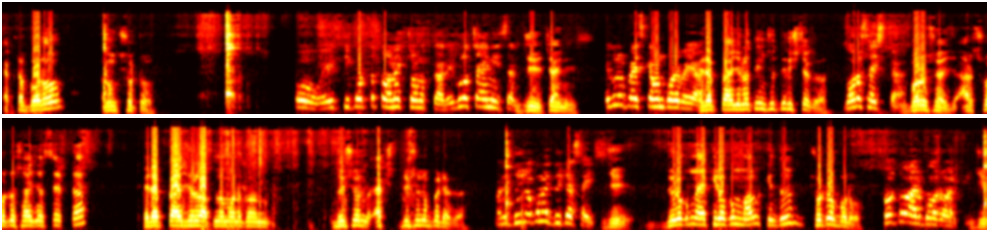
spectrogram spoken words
একটা বড় এবং ছোট। ও এই টিপটটা তো অনেক চমৎকার। এগুলো চাইনিজ আর জি চাইনিজ এগুলো প্রাইস কেমন পড়ে ভাইয়া? এটা প্রাইস হলো তিনশো তিরিশ টাকা। বড় সাইজটা বড় সাইজ আর ছোট সাইজ আছে একটা। এটা প্রাইস হলো আপনার মনে করেন দুইশো দুইশো নব্বই টাকা। মানে দুই রকমের দুইটা সাইজ জি দুই রকম একই রকম মাল কিন্তু ছোট বড়। ছোট আর বড় আর কি। জি।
